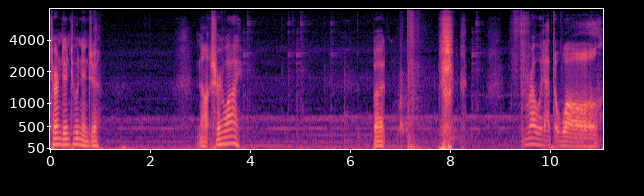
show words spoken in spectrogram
turned into a ninja. Not sure why. But... throw it at the wall.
